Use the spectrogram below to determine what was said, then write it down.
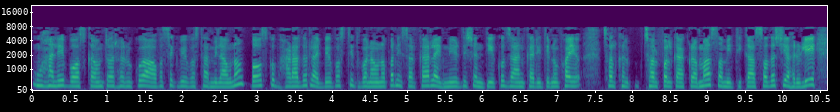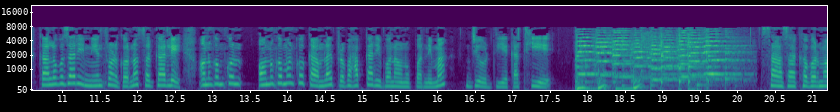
उहाँले बस काउन्टरहरूको आवश्यक व्यवस्था मिलाउन बसको भाड़ादरलाई व्यवस्थित बनाउन पनि सरकारलाई निर्देशन दिएको जानकारी दिनुभयो। छलफलका क्रममा समितिका सदस्यहरूले कालोबजारी नियन्त्रण गर्न सरकारले अनुगमनको कामलाई प्रभावकारी बनाउनु पर्नेमा जोड़ दिएका थिए। साझा खबरमा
